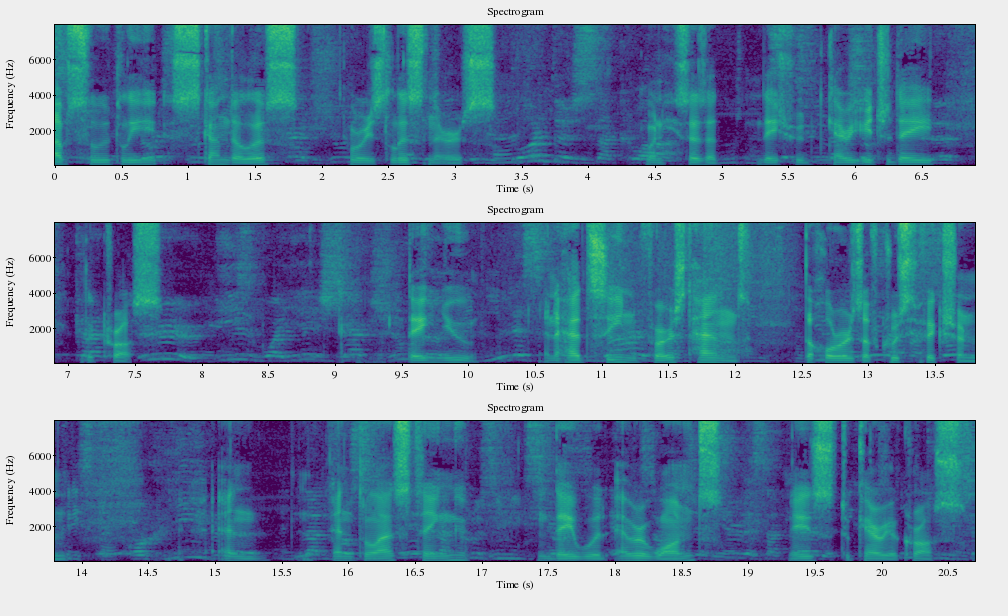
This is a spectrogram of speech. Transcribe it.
absolutely scandalous for his listeners when he says that they should carry each day the cross. They knew and had seen firsthand the horrors of crucifixion, and and the last thing they would ever want is to carry a cross,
